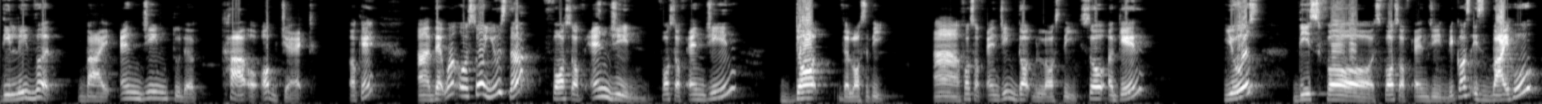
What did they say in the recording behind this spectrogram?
delivered by engine to the car or object? Okay, uh, that one also use the force of engine, force of engine dot velocity uh, force of engine dot velocity. So again, use this force, force of engine because it's by who?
